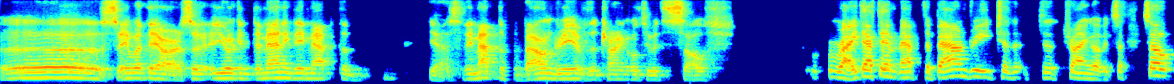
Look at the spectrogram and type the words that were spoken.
Uh, say what they are. So you're demanding they map the, yes, they map the boundary of the triangle to itself. Right. They have to map the boundary to the, to the triangle of itself. So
